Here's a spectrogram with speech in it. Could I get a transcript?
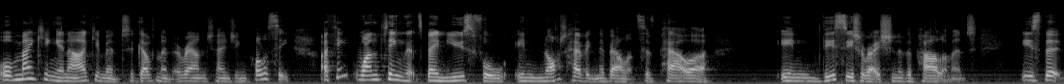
or making an argument to government around changing policy. I think one thing that's been useful in not having the balance of power in this iteration of the Parliament is that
